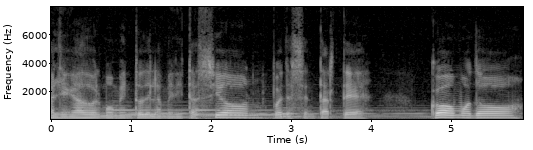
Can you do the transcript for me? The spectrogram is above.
Ha llegado el momento de la meditación, puedes sentarte cómodo,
